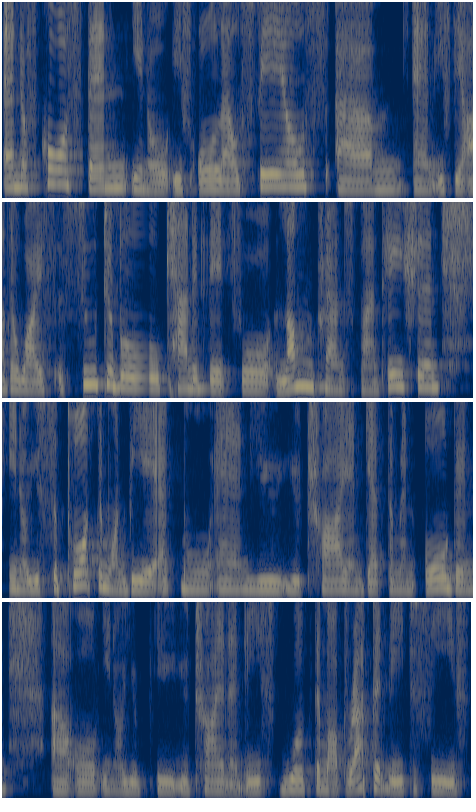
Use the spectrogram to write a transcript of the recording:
And of course then you know if all else fails um, and if they're otherwise a suitable candidate for lung transplantation you know you support them on va ecmo and you you try and get them an organ uh, or you know you, you you try and at least work them up rapidly to see if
